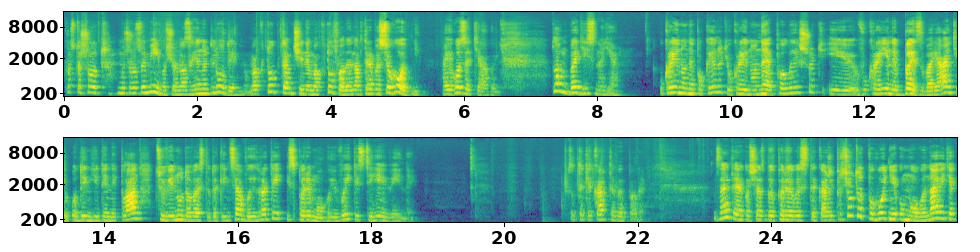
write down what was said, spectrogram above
Просто що от ми ж розуміємо, що в нас гинуть люди. Мактуб там чи не мактуб, але нам треба сьогодні, а його затягують. План Б дійсно є. Україну не покинуть, Україну не полишуть, і в Україні без варіантів один єдиний план цю війну довести до кінця, виграти і з перемогою вийти з цієї війни. Тут такі карти випали. Знаєте, як зараз би перевести? Кажуть, при чому тут погодні умови? Навіть як,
